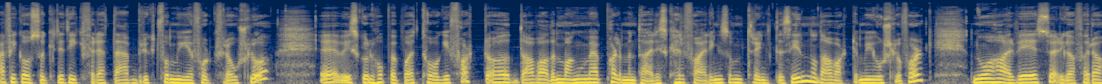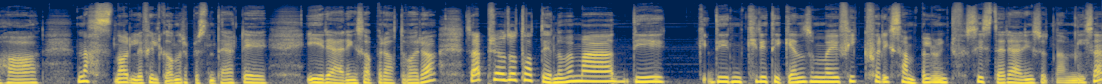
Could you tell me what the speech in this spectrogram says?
jeg fikk også kritikk for at jeg brukte for mye folk fra Oslo. Eh, vi skulle hoppe på et tog i fart. og da var det mange med parlamentarisk erfaring som trengtes inn, og da ble det mye Oslo-folk. Nå har vi sørga for å ha nesten alle fylkene representert i, i regjeringsapparatet vårt. Så jeg prøvde å tatt inn over meg de den kritikken som vi fikk f.eks. rundt siste regjeringsutnevnelse,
